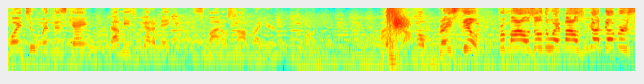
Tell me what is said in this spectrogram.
point to win this game. That means we gotta make this final stop right here. Come on. Final stop. Oh, great steal from Miles all the way. Miles, we got numbers.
